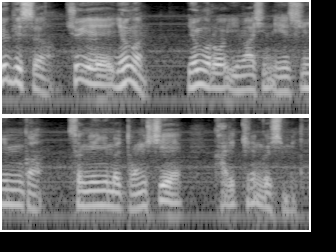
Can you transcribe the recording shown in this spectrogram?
여기서 주의 영은 영으로 임하신 예수님과 성령님을 동시에 가리키는 것입니다.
